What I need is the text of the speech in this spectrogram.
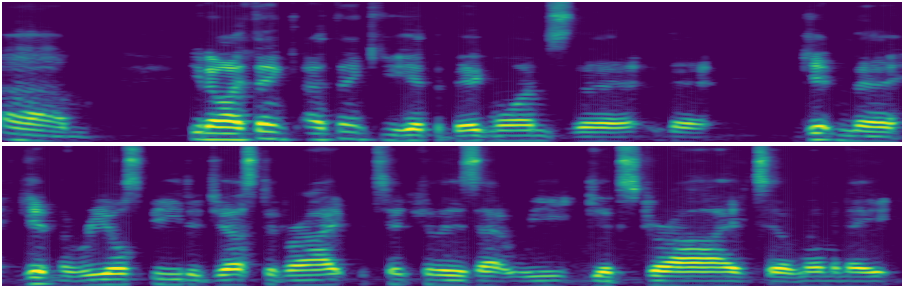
um, you know, I think I think you hit the big ones. The the getting the getting the reel speed adjusted right, particularly as that wheat gets dry to eliminate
